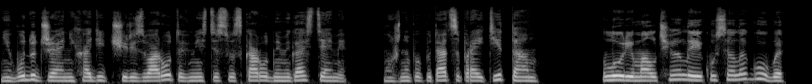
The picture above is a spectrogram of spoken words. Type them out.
«Не будут же они ходить через ворота вместе с высокородными гостями. Можно попытаться пройти там». Лури молчала и кусала губы.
